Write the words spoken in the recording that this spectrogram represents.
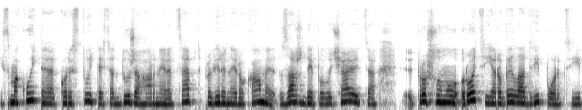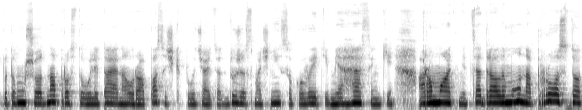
І смакуйте, користуйтеся, дуже гарний рецепт, провірений роками, завжди получаються. В прошлому році я робила дві порції, тому що одна просто улітає на ура. Пасочки получаються дуже смачні, соковиті, м'ягесенькі, ароматні. Цедра лимона просто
